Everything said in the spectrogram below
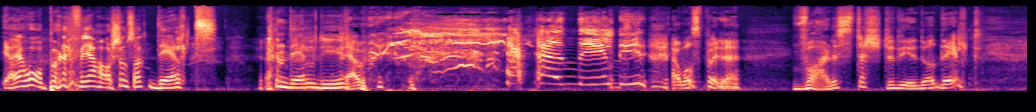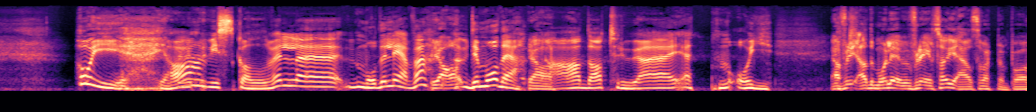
Ja, jeg håper det, for jeg har som sagt delt en del dyr. En del dyr! Jeg må spørre, hva er det største dyret du har delt? Oi, ja, vi skal vel eh, Må det leve? Ja. Det må det. Ja. da tror jeg et, Oi. Ja, for, ja, det må leve, for ellers har jeg også vært med på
